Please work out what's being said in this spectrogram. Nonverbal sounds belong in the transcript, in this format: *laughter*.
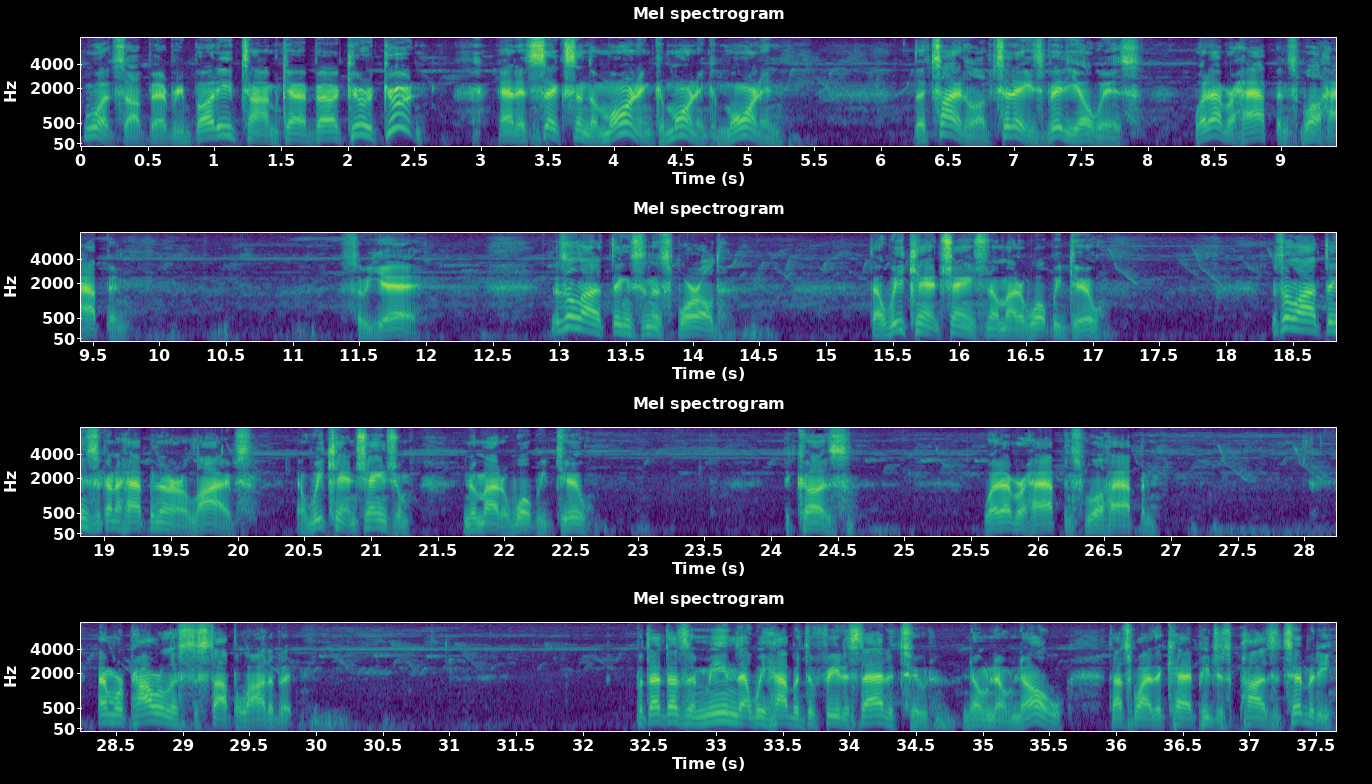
What's up, everybody? Tomcat back here again. And it's 6 in the morning. Good morning, good morning. The title of today's video is Whatever Happens Will Happen. So, yeah, there's a lot of things in this world that we can't change no matter what we do. There's a lot of things that are going to happen in our lives, and we can't change them no matter what we do. Because whatever happens will happen and we're powerless to stop a lot of it. But that doesn't mean that we have a defeatist attitude. No, no, no. That's why the cat teaches positivity.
